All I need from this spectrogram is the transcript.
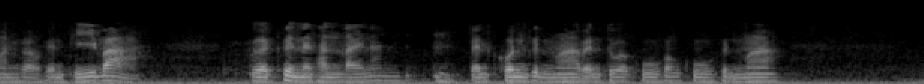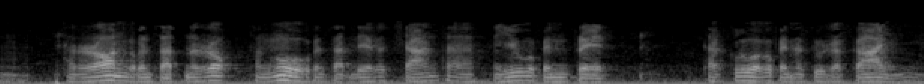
มันก็เป็นผีบ้า เกิดขึ้นในทันใดนั้นเป็นคนขึ้นมา เป็นตัวกูของกูขึ้นมาถ้าร้อนก็เป็นสัตว์นรกถ้าโง่ก็เป็นสัตว์เดรัจฉานถ้าอายุก็เป็นเปรต ถ้ากลัวก็เป็นอสุรกายอย่างนี้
